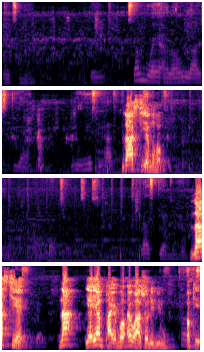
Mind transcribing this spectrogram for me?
brought me. I think somewhere around last year, we used to have last year, meetings Moho. in another church. Last year, Moho. Last year, na yɛyɛ mpaebɔ ɛwɔ asɔre bi mu. Okay,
